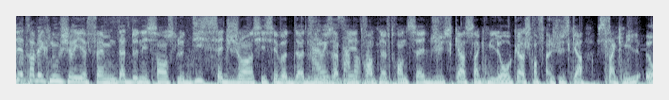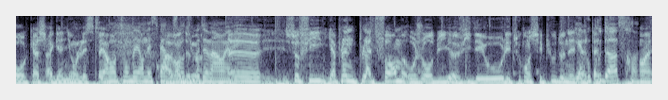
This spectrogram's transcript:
d'être avec nous, chérie FM. Date de naissance le 17 juin, si c'est votre date. Vous Ah oui, nous appelez important. 39 37 jusqu'à 5000 euros cash. Enfin, jusqu'à 5000 euros cash à gagner, on l'espère. vont tomber, on espère, Avant aujourd'hui ou demain. ouais. Euh, Sophie, il y a plein de plateformes aujourd'hui, euh, vidéo, les trucs, on ne sait plus où donner Il de y a beaucoup d'offres. Ouais.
